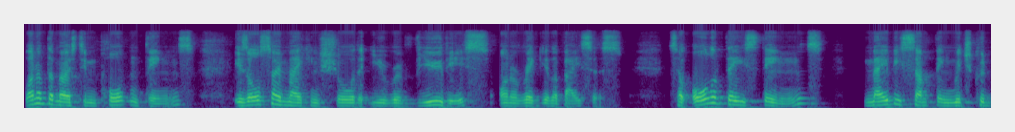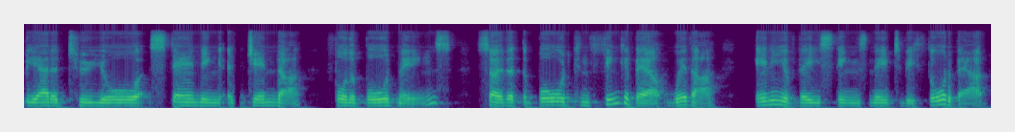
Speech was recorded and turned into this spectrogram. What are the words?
One of the most important things is also making sure that you review this on a regular basis. So all of these things may be something which could be added to your standing agenda for the board meetings so that the board can think about whether any of these things need to be thought about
